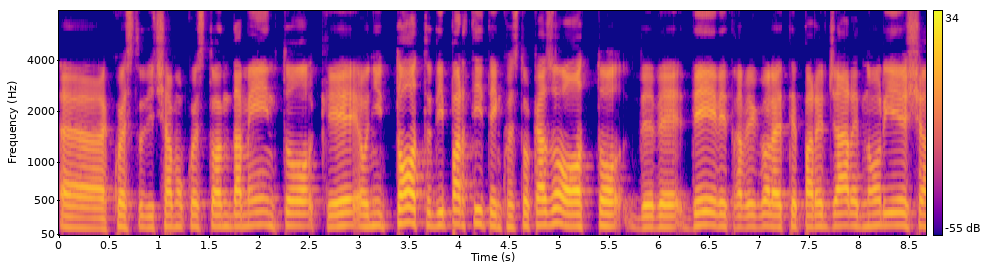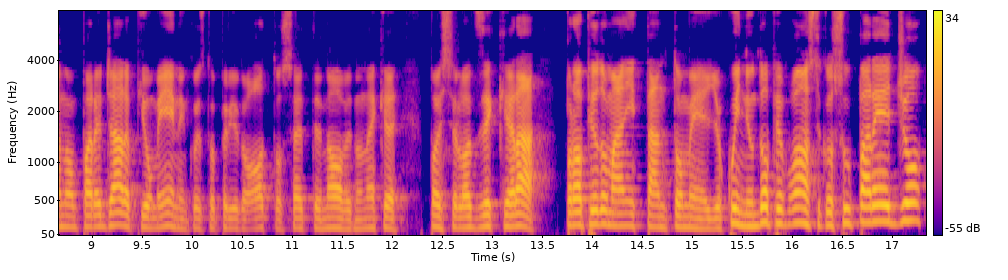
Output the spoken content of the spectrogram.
Uh, questo, diciamo, questo andamento che ogni tot di partite, in questo caso 8, deve, deve, tra virgolette, pareggiare, non riesce a non pareggiare più o meno in questo periodo 8, 7, 9, non è che poi se lo azzeccherà proprio domani tanto meglio. Quindi un doppio pronostico sul pareggio,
